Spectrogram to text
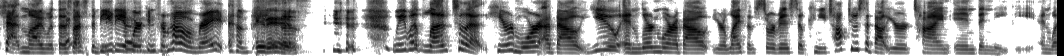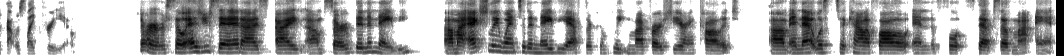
chatting live with us. That's the beauty of working from home, right? Um, It is. we would love to hear more about you and learn more about your life of service. So, can you talk to us about your time in the Navy and what that was like for you? Sure. So as you said, I, I um, served in the Navy. Um, I actually went to the Navy after completing my first year in college. Um, and that was to kind of follow in the footsteps of my aunt.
